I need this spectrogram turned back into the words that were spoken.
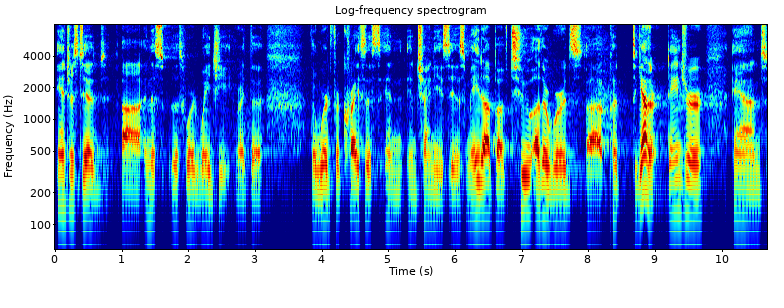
interested uh, in this, this word weiji, right? The, the word for crisis in, in Chinese is made up of two other words uh, put together, danger and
